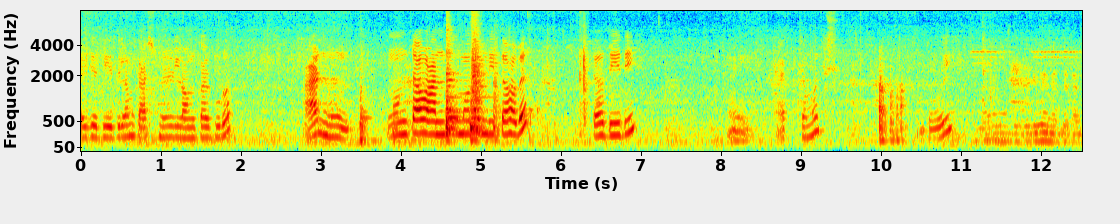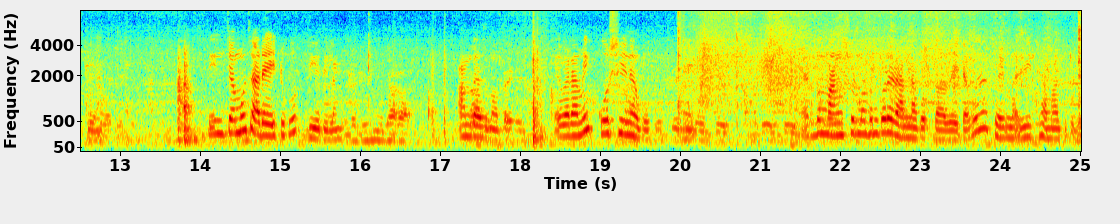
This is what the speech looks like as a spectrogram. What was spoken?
এই যে দিয়ে দিলাম কাশ্মীরি লঙ্কার গুঁড়ো আর নুন। নুনটাও আন্দাজ মতন দিতে হবে। এটাও দিয়ে দিই। এক চামচ। দুই, তিন। চামচ আর এইটুকু দিয়ে দিলাম। আন্দাজ মতো। এবার আমি কষিয়ে নেব। একদম মাংসর মতন করে রান্না করতে হবে এটা, বুঝেছ? এই রিঠা মাছগুলো।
